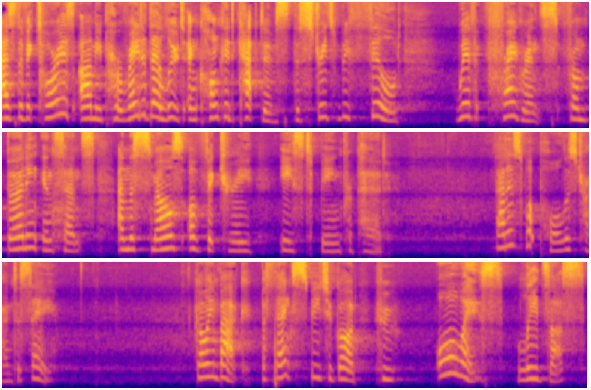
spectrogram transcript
As the victorious army paraded their loot and conquered captives, the streets would be filled with fragrance from burning incense and the smells of victory east being prepared. That is what Paul is trying to say. Going back, but thanks be to God who always leads us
